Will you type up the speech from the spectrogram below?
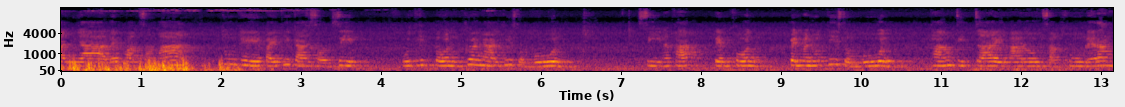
ปัญญาและความสามารถ ทุ่มเทไปที่การสอนสิทธิ์อุทิศตนเพื่องานที่สมบูรณ์ 4. นะคะเต็มคน เป็นมนุษย์ที่สมบูรณ์ ทั้งจิตใจ อารมณ์ สังคม และร่าง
